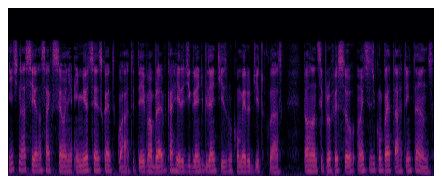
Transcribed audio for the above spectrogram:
Nietzsche nasceu na Saxônia em 1844 e teve uma breve carreira de grande brilhantismo como erudito clássico, tornando-se professor antes de completar 30 anos.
